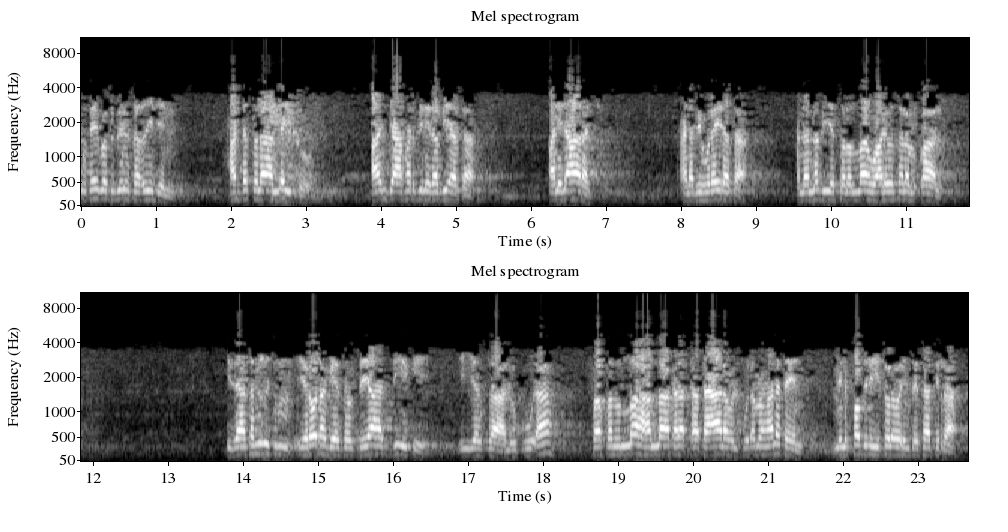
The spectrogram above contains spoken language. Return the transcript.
قتيبة بن سعيد حدثنا الليث عن جعفر بن ربيعة عن الأعرج عن أبي هريرة أن النبي صلى الله عليه وسلم قال إذا سمعتم يرون بيسن سياح الديك إيجنسا لكولا فصلوا الله الله تعالى والفود مهالتين من فضله تلو الانتسات الرا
